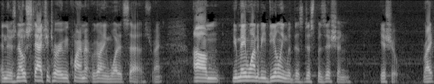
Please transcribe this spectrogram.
and there's no statutory requirement regarding what it says, right? Um, you may want to be dealing with this disposition issue, right?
